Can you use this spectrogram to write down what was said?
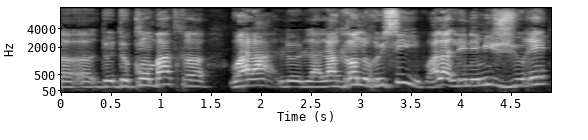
euh, de, de, combattre voilà le, la, la, grande Russie, voilà l'ennemi juré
